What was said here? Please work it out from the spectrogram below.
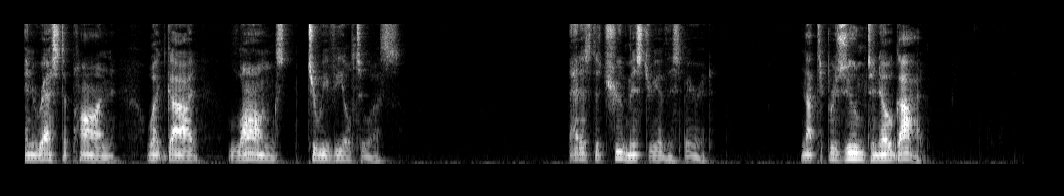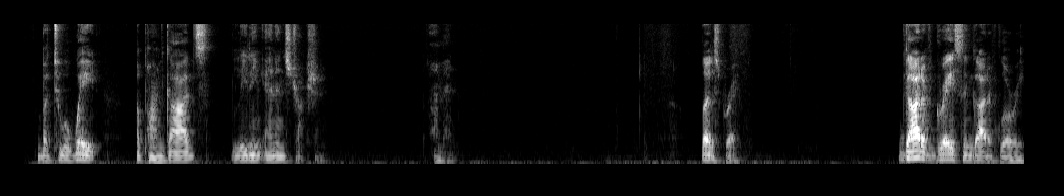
and rest upon what God longs to reveal to us. That is the true mystery of the Spirit. Not to presume to know God, but to await upon God's leading and instruction. Amen. Let us pray. God of grace and God of glory,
